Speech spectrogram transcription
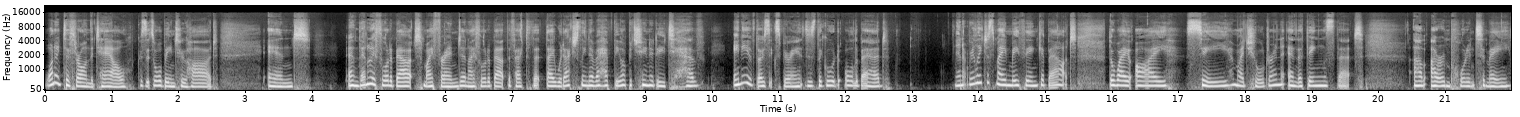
wanted to throw in the towel because it's all been too hard and and then I thought about my friend and I thought about the fact that they would actually never have the opportunity to have any of those experiences, the good or the bad. And it really just made me think about the way I see my children and the things that um, are important to me.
